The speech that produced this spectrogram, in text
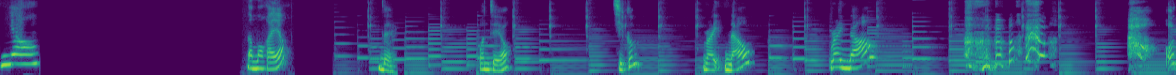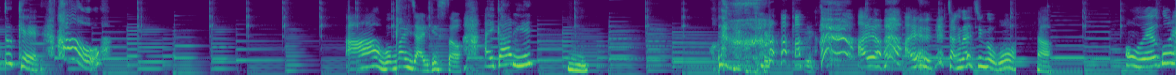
안녕. 넘어가요? 네. 언제요? 지금? Right now? Right now? 어떻게? How? 아, 뭔 말인지 알겠어. I got it. 음. 아유, 아유, 장난친 거고. 자. 어, 왜 그래?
